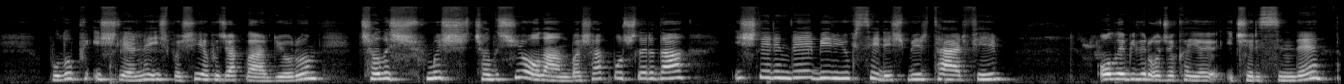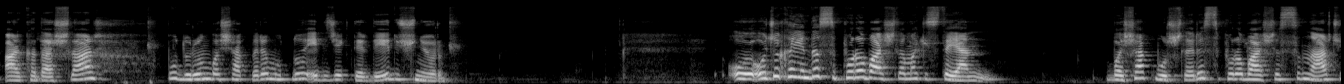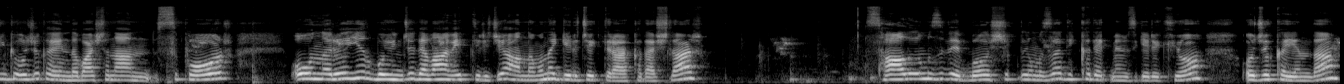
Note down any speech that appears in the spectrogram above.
bulup işlerine işbaşı yapacaklar diyorum. Çalışmış, çalışıyor olan Başak burçları da işlerinde bir yükseliş, bir terfi olabilir Ocak ayı içerisinde arkadaşlar. Bu durum Başakları mutlu edecektir diye düşünüyorum. Ocak ayında spora başlamak isteyen Başak burçları spora başlasınlar. Çünkü Ocak ayında başlanan spor onları yıl boyunca devam ettireceği anlamına gelecektir arkadaşlar. Sağlığımızı ve bağışıklığımıza dikkat etmemiz gerekiyor Ocak ayında.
